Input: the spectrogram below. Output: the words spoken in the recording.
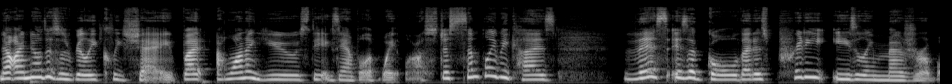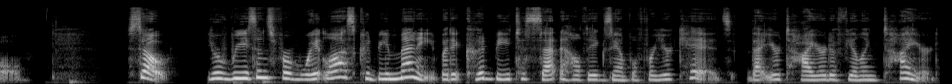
Now, I know this is really cliche, but I want to use the example of weight loss just simply because this is a goal that is pretty easily measurable. So, your reasons for weight loss could be many, but it could be to set a healthy example for your kids, that you're tired of feeling tired,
